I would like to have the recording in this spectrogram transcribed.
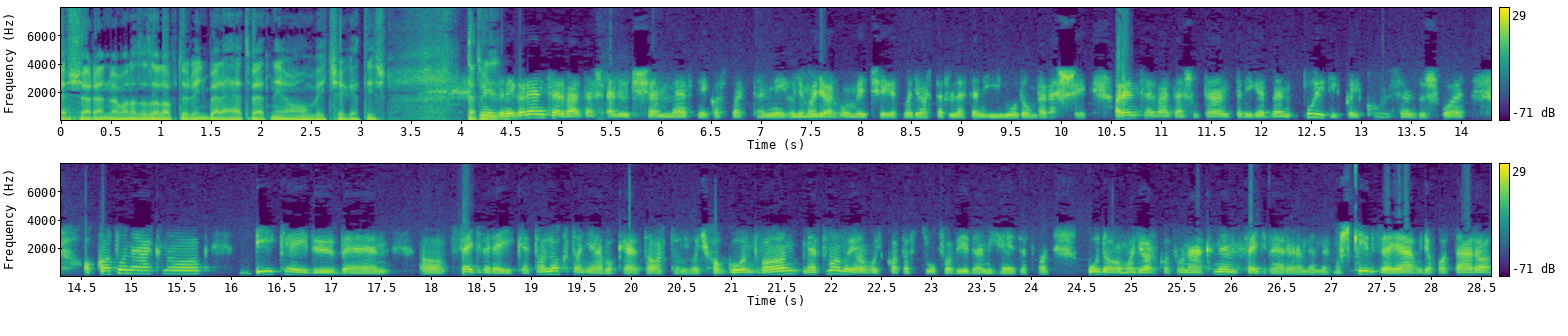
teljesen rendben van az az alaptörvény, be lehet vetni a honvédséget is. Tehát, Nézd, hogy... még a rendszerváltás előtt sem merték azt megtenni, hogy a magyar honvédséget magyar területen így módon bevessék. A rendszerváltás után pedig ebben politikai konszenzus volt. A katonáknak békeidőben a fegyvereiket a laktanyába kell tartani, hogy ha gond van, mert van olyan, hogy katasztrófa védelmi helyzet van. Oda a magyar katonák nem fegyverrel mennek. Most képzelj el, hogy a határa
